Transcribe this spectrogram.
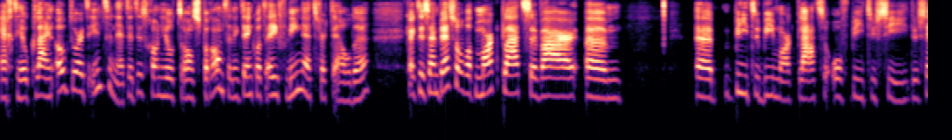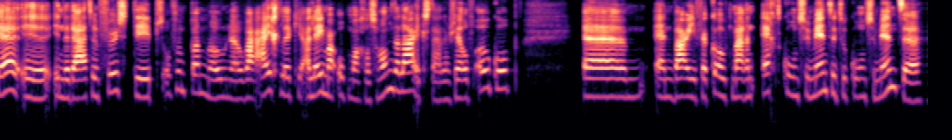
echt heel klein. Ook door het internet. Het is gewoon heel transparant. En ik denk wat Evelien net vertelde. Kijk, er zijn best wel wat marktplaatsen waar. Um, uh, B2B marktplaatsen of B2C. Dus hè, uh, inderdaad een First Dips of een Pamono, waar eigenlijk je alleen maar op mag als handelaar. Ik sta er zelf ook op. Um, en waar je verkoopt, maar een echt consumenten-to-consumenten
